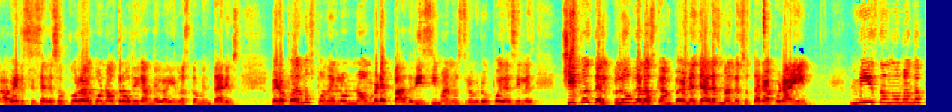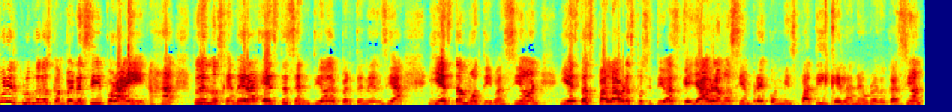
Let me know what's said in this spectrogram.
a ver si se les ocurre algún otro, díganmelo ahí en los comentarios. Pero podemos ponerle un nombre padrísimo a nuestro grupo y decirles, chicos del club de los campeones, ya les mandé su tarea por ahí. Miss nos mandó por el Club de los Campeones, sí, por ahí, ajá. Entonces nos genera este sentido de pertenencia y esta motivación y estas palabras positivas que ya hablamos siempre con Miss Patty y que la neuroeducación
